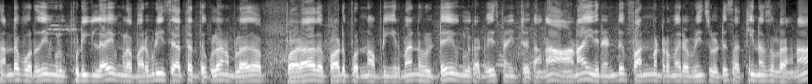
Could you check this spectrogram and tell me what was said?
சண்டை போடுறது இவங்களுக்கு பிடிக்கல. இவங்கள மறுபடியும் சேர்த்துறதுக்குள்ளே நம்மளால படாத பாடுபடணும் அப்படிங்கிற மாதிரி சொல்லிட்டு இவங்களுக்கு அட்வைஸ் பண்ணிட்டு இருக்காங்க. ஆனால் இது ரெண்டு ஃபன் பண்ணுற மாதிரி அப்படின்னு சொல்லிட்டு சத்தி என்ன சொல்கிறாங்கன்னா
